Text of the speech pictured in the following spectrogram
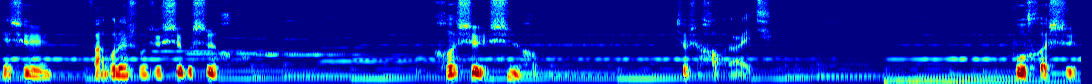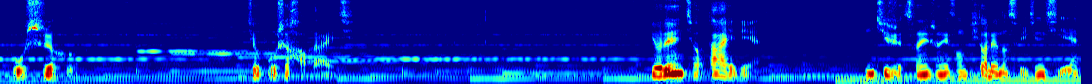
也是反过来说是适不适合，合适适合就是好的爱情，不合适不适合就不是好的爱情。有的人脚大一点，你即使穿上一双漂亮的水晶鞋。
